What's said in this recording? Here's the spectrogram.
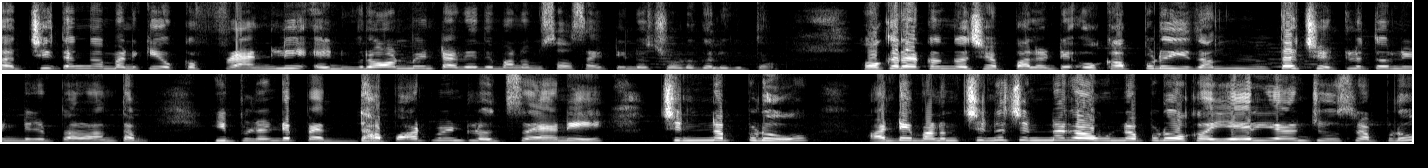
ఖచ్చితంగా మనకి ఒక ఫ్రెండ్లీ ఎన్విరాన్మెంట్ అనేది మనం సొసైటీలో చూడగలుగుతాం. ఒక రకంగా చెప్పాలంటే ఒకప్పుడు ఇదంతా చెట్లతో నిండిన ప్రాంతం ఇప్పుడంటే పెద్ద అపార్ట్మెంట్లు వచ్చాయని చిన్నప్పుడు అంటే మనం చిన్న చిన్నగా ఉన్నప్పుడు ఒక ఏరియాని చూసినప్పుడు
